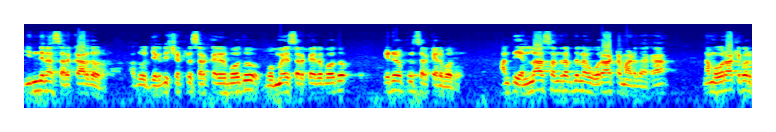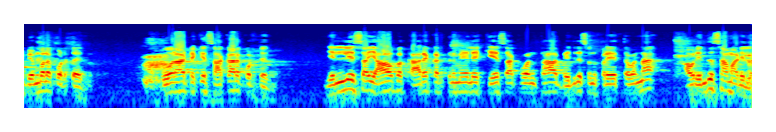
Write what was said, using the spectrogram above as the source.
ಇಂದಿನ ಸರ್ಕಾರದವರು, ಅದು ಜಗದೀಶ್ ಶೆಟ್ಟರ್ ಸರ್ಕಾರ ಇರ್ಬೋದು, ಬೊಮ್ಮಾಯಿ ಸರ್ಕಾರ ಇರ್ಬೋದು ಯಡಿಯೂರಪ್ಪನ ಸರ್ಕಾರ ಇರ್ಬೋದು, ಅಂತ ಎಲ್ಲ ಸಂದರ್ಭದಲ್ಲಿ ನಾವು ಹೋರಾಟ ಮಾಡಿದಾಗ ನಮ್ಮ ಹೋರಾಟಕ್ಕೆ ಅವರು ಬೆಂಬಲ ಕೊಡ್ತಾ ಇದ್ರು. ಹೋರಾಟಕ್ಕೆ ಸಹಕಾರ ಕೊಡ್ತಾ ಇದ್ರು. ಎಲ್ಲಿ ಸಹ ಯಾವೊಬ್ಬ ಕಾರ್ಯಕರ್ತನ ಮೇಲೆ ಕೇಸ್ ಹಾಕುವಂತಹ ಬೆದರಿಸುವ ಪ್ರಯತ್ನವನ್ನು ಅವರೆಂದೂ ಸಹ ಮಾಡಿಲ್ಲ.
